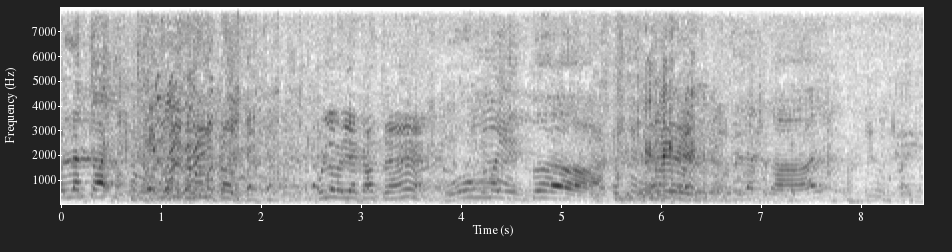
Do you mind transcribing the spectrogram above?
பிள்ளைக்காய். உள்ள வரியா காட்டுறேன்? Oh my God. பிள்ளைக்காய் பிள்ளைக்காய்.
